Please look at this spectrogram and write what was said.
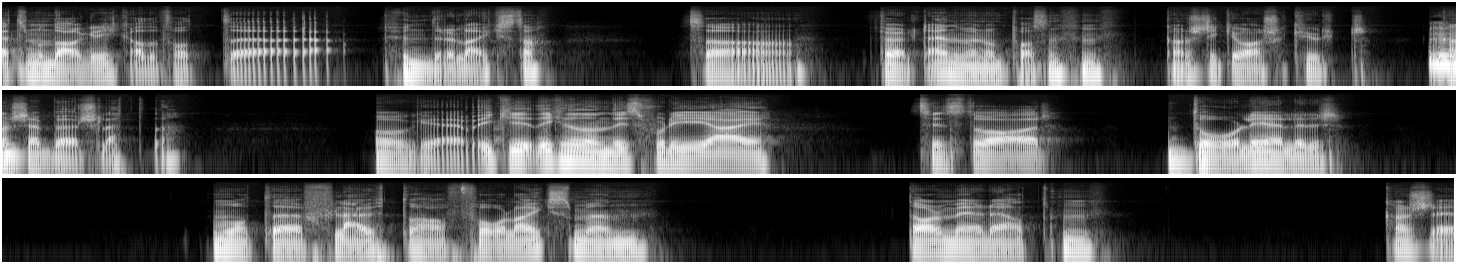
etter noen dager ikke hadde fått eh, 100 likes, da, så følte jeg innimellom på sånn hm, Kanskje det ikke var så kult. Mm. Kanskje jeg bør slette det. Og eh, ikke, ikke nødvendigvis fordi jeg syns det var dårlig eller på en måte flaut å ha få likes, men da var det mer det at hm, kanskje,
